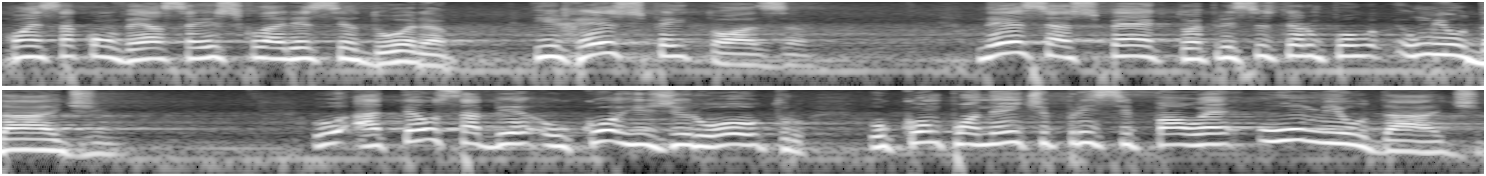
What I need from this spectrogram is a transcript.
com essa conversa esclarecedora e respeitosa. Nesse aspecto é preciso ter um pouco de humildade o, até o saber, o corrigir o outro, o componente principal é humildade.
